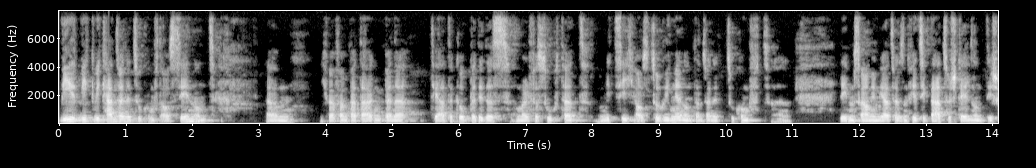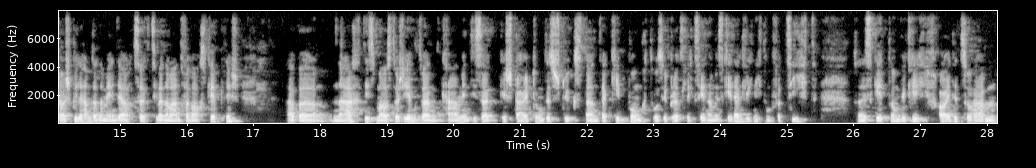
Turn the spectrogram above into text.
wie, wie, wie kann so eine Zukunft aussehen? Und ähm, ich war vor ein paar Tagen bei einer Theatergruppe, die das mal versucht hat, mit sich auszuringen und dann so eine Zukunft, äh, Lebensraum im Jahr 2040 darzustellen. Und die Schauspieler haben dann am Ende auch gesagt, sie waren am Anfang auch skeptisch. Aber nach diesem Austausch irgendwann kam in dieser Gestaltung des Stücks dann der Kipppunkt, wo sie plötzlich gesehen haben, es geht eigentlich nicht um Verzicht, sondern es geht darum, wirklich Freude zu haben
